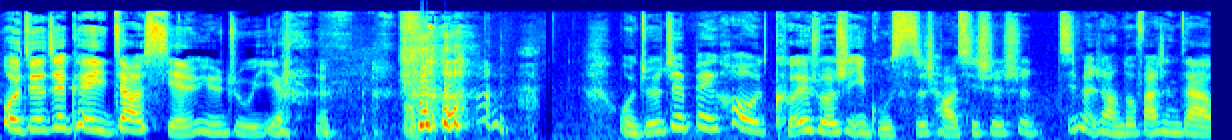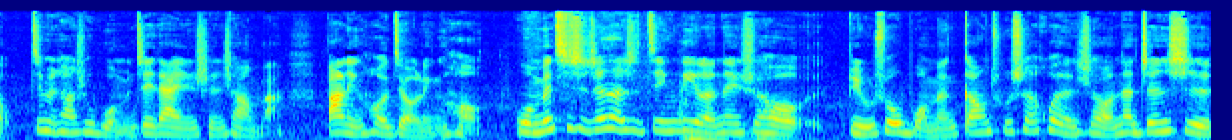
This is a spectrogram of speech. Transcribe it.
我觉得这可以叫咸鱼主义了。我觉得这背后可以说是一股思潮，其实是基本上都发生在基本上是我们这代人身上吧。八零后、九零后，我们其实真的是经历了那时候，比如说我们刚出社会的时候，那真是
